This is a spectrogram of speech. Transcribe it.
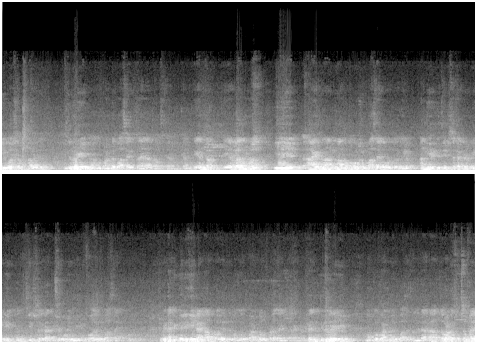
ഈ വർഷം അവർ ഇതുവഴി നമുക്ക് ഫണ്ട് പാസ്സാക്കി തരാത്ത അവസ്ഥയാണ്. കാരണം കേന്ദ്രം കേരളം നമ്മൾ ഈ ആയിരത്തി നാനൂറ്റി നാൽപ്പത്തി കോടി പാസ്സാക്കി കൊടുത്തെങ്കിലും അങ്ങേക്ക് chief secretary meeting chief secretary അധ്യക്ഷ കൂടി മീറ്റിംഗ് പ്രോജക്റ്റ് പാസ്സാക്കി കൊടുത്തു. പിന്നെ ഡൽഹിയിലാണ് ആ പ്രോജക്റ്റ് നമുക്ക് ഫണ്ട് ഉൾപ്പെടെ കാര്യം തരേണ്ടത് പക്ഷേ ഇതുവരെയും നമുക്ക് ഫണ്ട് പാസ് തന്നില്ല അതിനകത്ത് വളരെ തുച്ഛമായ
